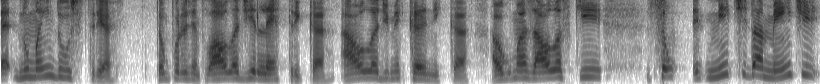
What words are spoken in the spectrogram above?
é, numa indústria. Então, por exemplo, aula de elétrica, aula de mecânica, algumas aulas que são nitidamente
